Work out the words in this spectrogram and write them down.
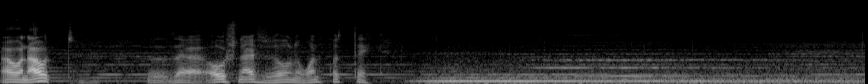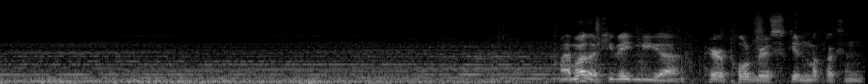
I went out. The ocean ice is only one foot thick. My mother, she made me a pair of polar bear skin mucklucks and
